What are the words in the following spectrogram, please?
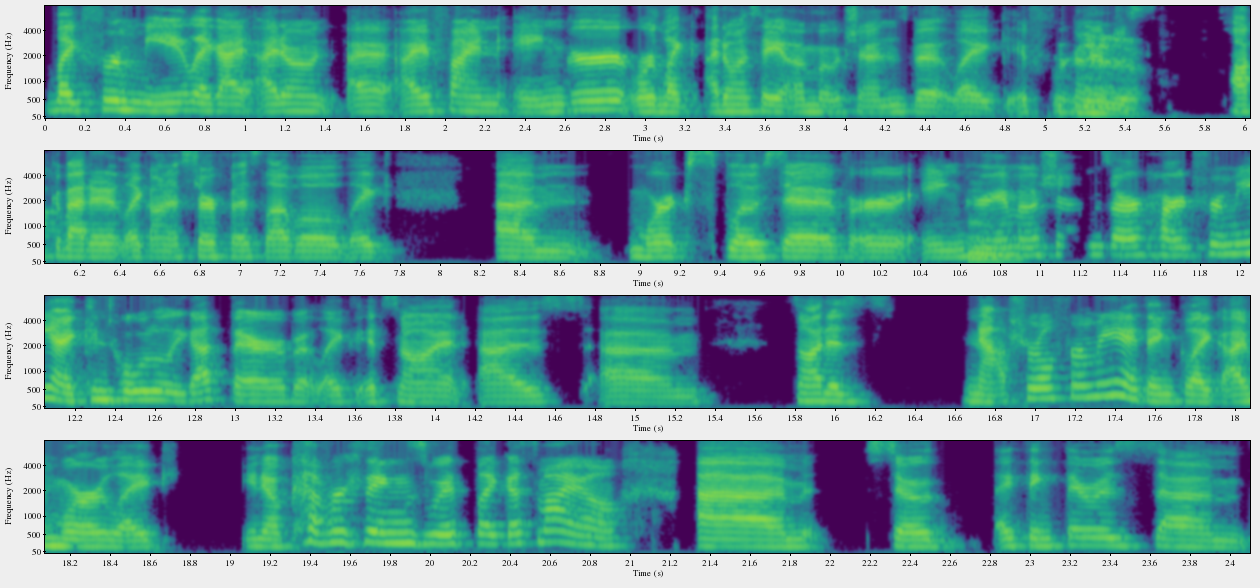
like for me, like I I don't I I find anger or like I don't want to say emotions, but like if we're gonna Yeah, just talk about it like on a surface level, like um more explosive or angry Mm. emotions are hard for me. I can totally get there, but like it's not as um it's not as natural for me. I think like I'm more like, you know, cover things with like a smile. Um so I think there was um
